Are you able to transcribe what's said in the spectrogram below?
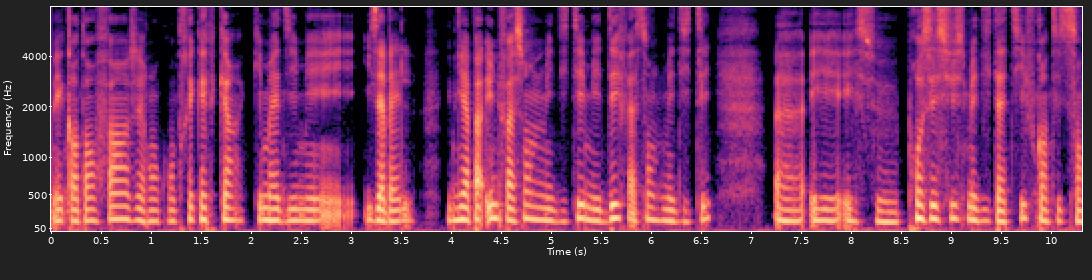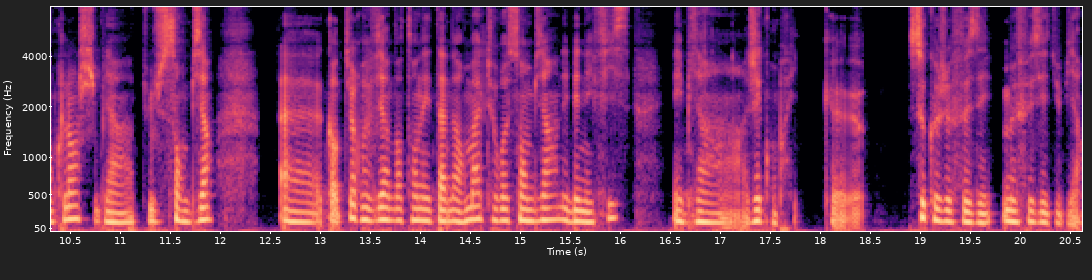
et, quand enfin j'ai rencontré quelqu'un qui m'a dit mais Isabelle, il n'y a pas une façon de méditer, mais des façons de méditer. Euh, et, ce processus méditatif, quand il s'enclenche, eh bien tu le sens bien. Euh, quand tu reviens dans ton état normal, tu ressens bien les bénéfices. Eh bien, j'ai compris que ce que je faisais me faisait du bien.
